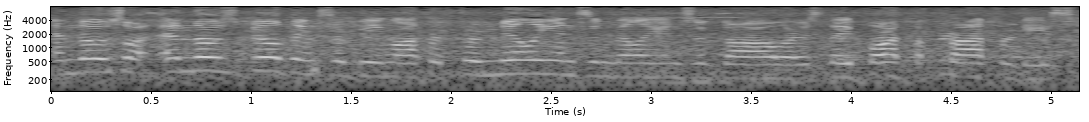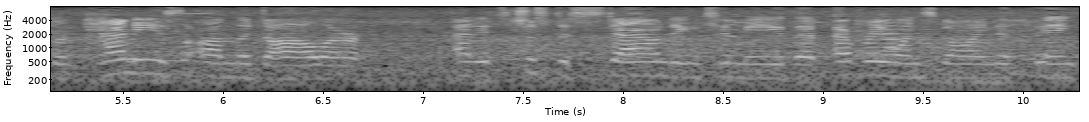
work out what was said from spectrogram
and those are, and those buildings are being offered for millions and millions of dollars. They bought the properties for pennies on the dollar, and it's just astounding to me that everyone's going to think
